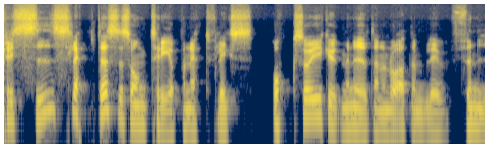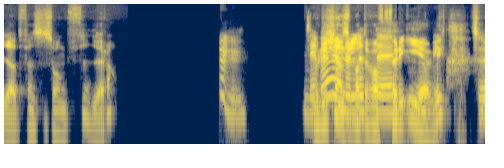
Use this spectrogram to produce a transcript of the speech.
precis släppte säsong 3 på Netflix, också gick ut med nyheten då att den blev förnyad för en säsong 4. Mm. Det, det känns som att det var för evigt. Eh,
